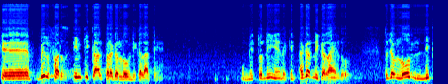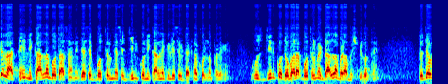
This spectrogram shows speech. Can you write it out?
कि बिल फ़र्ज़ इनकी काल पर अगर लोग निकल आते हैं। उम्मीद तो नहीं है, लेकिन अगर निकल आए लोग तो जब लोग निकल आते हैं, निकालना बहुत आसान है। जैसे बोतल में से जिन को निकालने के लिए सिर्फ़ ढक्कन खोलना पड़ेगा। उस जिन को दोबारा बोतल में डालना बड़ा मुश्किल होता है। तो जब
